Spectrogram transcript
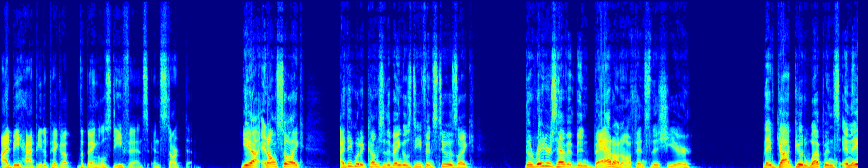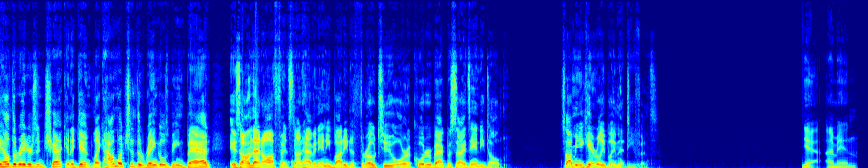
I'd be happy to pick up the Bengals defense and start them. Yeah, and also like I think when it comes to the Bengals defense too is like the Raiders haven't been bad on offense this year. They've got good weapons and they held the Raiders in check. And again, like how much of the Bengals being bad is on that offense not having anybody to throw to or a quarterback besides Andy Dalton. So I mean, you can't really blame that defense. Yeah, I mean,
